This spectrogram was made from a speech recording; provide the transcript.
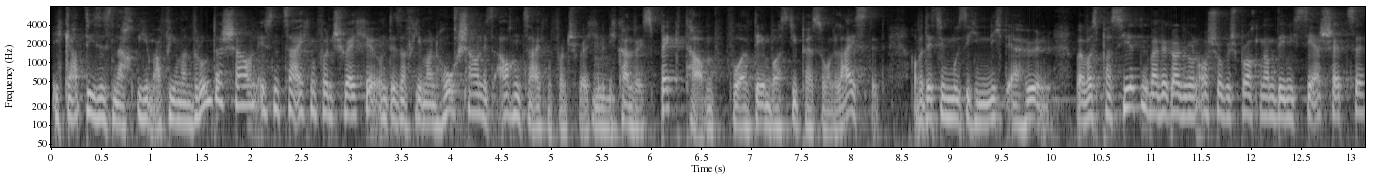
Ich glaube, dieses nach auf jemanden runterschauen ist ein Zeichen von Schwäche und das auf jemanden hochschauen ist auch ein Zeichen von Schwäche. Mhm. Ich kann Respekt haben vor dem, was die Person leistet, aber deswegen muss ich ihn nicht erhöhen. Weil was passiert denn, weil wir gerade über den Osho gesprochen haben, den ich sehr schätze,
